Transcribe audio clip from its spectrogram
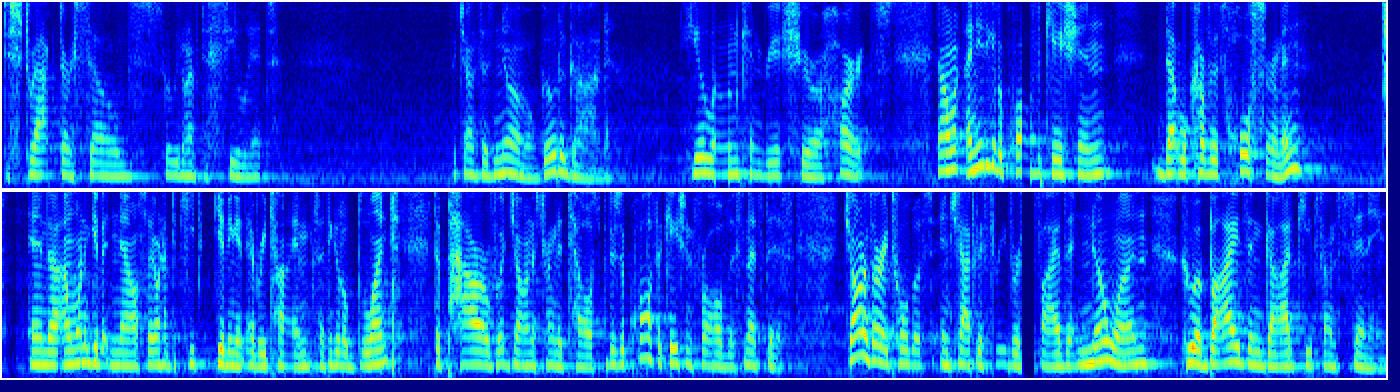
distract ourselves so we don't have to feel it. But John says, no, go to God. He alone can reassure our hearts. Now, I, need to give a qualification that will cover this whole sermon. And uh, I want to give it now so I don't have to keep giving it every time because I think it'll blunt the power of what John is trying to tell us. But there's a qualification for all of this, and that's this. John has already told us in chapter 3, verse 5, that no one who abides in God keeps on sinning.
